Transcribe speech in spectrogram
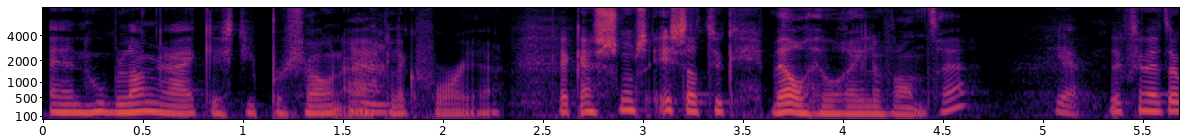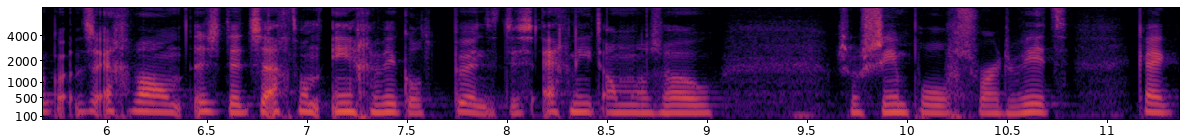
En hoe belangrijk is die persoon Ja. eigenlijk voor je? Kijk, en soms is dat natuurlijk wel heel relevant, hè? Ja. Ik vind het ook, het is echt wel, is, dit is echt wel een ingewikkeld punt. Het is echt niet allemaal zo, zo simpel of zwart-wit. Kijk,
